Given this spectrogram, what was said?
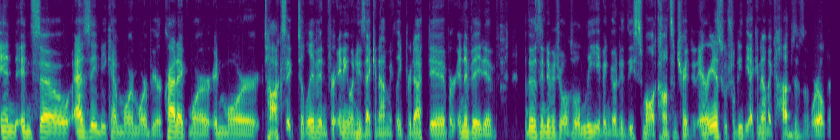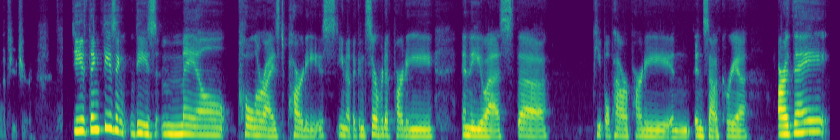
And, and so as they become more and more bureaucratic, more and more toxic to live in for anyone who's economically productive or innovative, those individuals will leave and go to these small concentrated areas, which will be the economic hubs of the world in the future. Do you think these these male polarized parties, you know, the Conservative Party in the U.S., the People Power Party in in South Korea, are they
